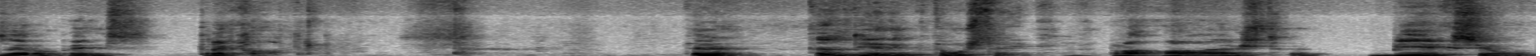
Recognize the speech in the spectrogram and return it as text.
0534. Ta zgjidhim këtë ushtrim. Pra A është bijeksion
